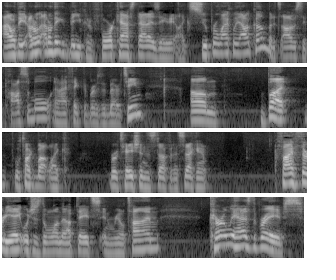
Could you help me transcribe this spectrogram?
I don't think I don't I don't think that you can forecast that as a like super likely outcome, but it's obviously possible and I think the Braves are a better team. Um but we'll talk about like rotations and stuff in a second. 538, which is the one that updates in real time, currently has the Braves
